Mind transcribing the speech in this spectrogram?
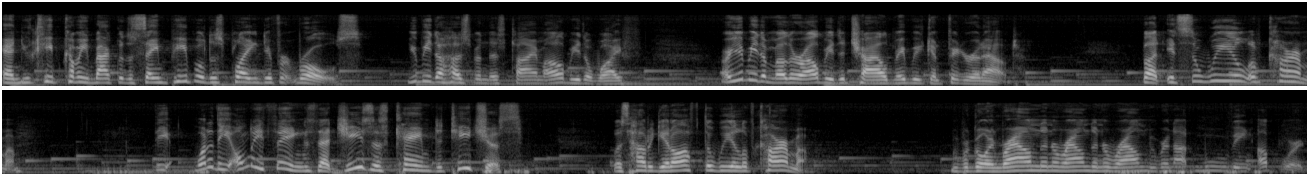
And you keep coming back with the same people, just playing different roles. You be the husband this time, I'll be the wife. Or you be the mother, I'll be the child. Maybe we can figure it out. But it's the wheel of karma. The, one of the only things that Jesus came to teach us was how to get off the wheel of karma. We were going round and around and around. We were not moving upward.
